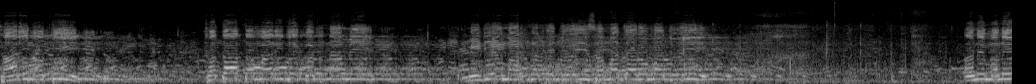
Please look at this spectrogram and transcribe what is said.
સારી નહોતી. છતાં તમારી જે ઘટના મેં મીડિયા મારફતે જોઈ, સમાચારોમાં જોઈ, અને મને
